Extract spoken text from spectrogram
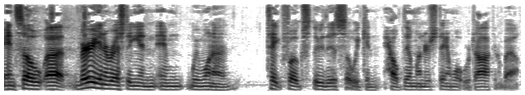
And so, uh, very interesting, and, and we want to take folks through this so we can help them understand what we're talking about.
